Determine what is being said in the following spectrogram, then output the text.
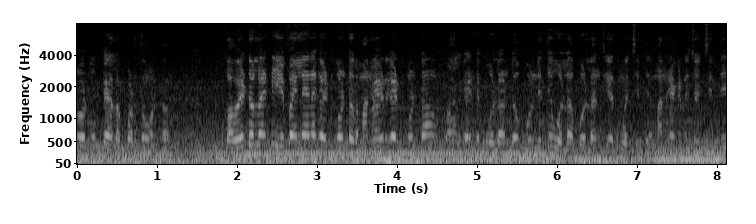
నూట ముప్పై అలా కొడుతూ ఉంటాను. కోవిడ్ వాళ్ళు అంటే ఏ ఫైన్లు అయినా కట్టుకుంటారు. మనం ఎక్కడ కట్టుకుంటాం? వాళ్ళకంటే బోల్డ్ డబ్బు ఉండిద్ది వాళ్ళ బోల్డ్ అని జీతం వచ్చింది మనకి ఎక్కడి నుంచి వచ్చింది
